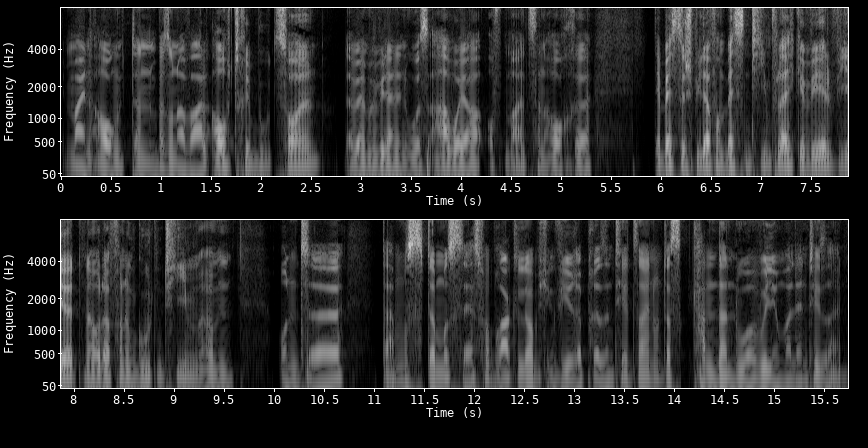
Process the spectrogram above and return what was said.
in meinen Augen dann bei so einer Wahl auch Tribut zollen. Da wären wir wieder in den USA, wo ja oftmals dann auch äh, der beste Spieler vom besten Team vielleicht gewählt wird ne, oder von einem guten Team. Ähm, und äh, da, muss, da muss der SV Brakel, glaube ich, irgendwie repräsentiert sein und das kann dann nur William Valenti sein.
